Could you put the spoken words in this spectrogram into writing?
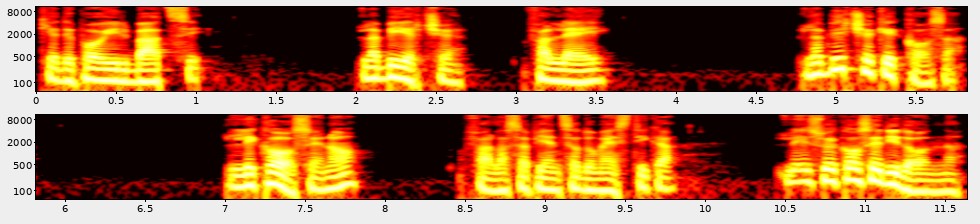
chiede poi il Bazzi. La Birce, fa lei. La Birce che cosa? Le cose, no? fa la sapienza domestica. Le sue cose di donna.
